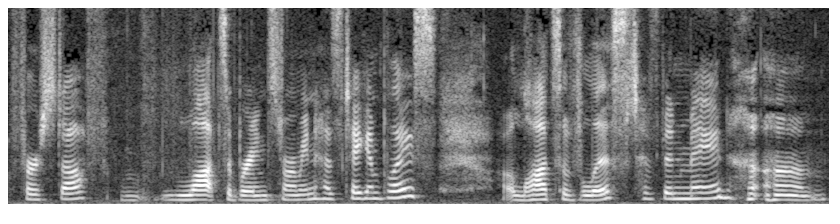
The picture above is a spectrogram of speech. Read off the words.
First off, lots of brainstorming has taken place. Uh, lots of lists have been made. um,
